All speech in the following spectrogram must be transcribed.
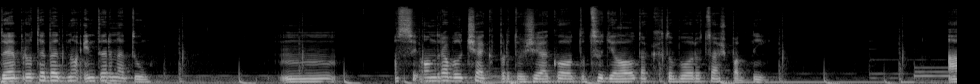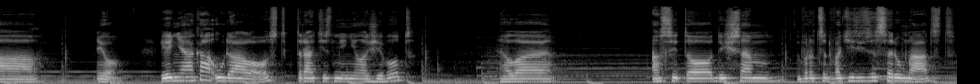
To je pro tebe dno internetu. Mm, asi Ondra Vlček, protože jako to, co dělal, tak to bylo docela špatný. A jo, je nějaká událost, která ti změnila život? Hele, asi to, když jsem v roce 2017,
